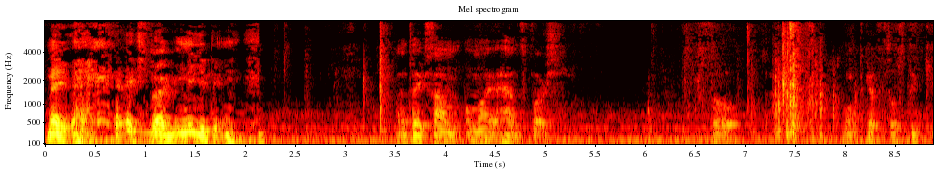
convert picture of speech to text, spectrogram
Nej, extra kneading. I'll take some on my hands first. So won't get so sticky.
